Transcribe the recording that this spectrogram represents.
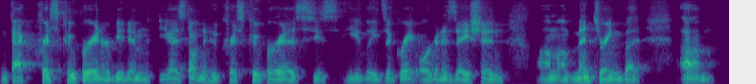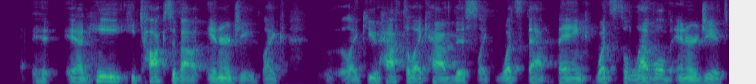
In fact, Chris Cooper interviewed him. If you guys don't know who Chris Cooper is, he's he leads a great organization um, of mentoring, but um, and he he talks about energy like like you have to like have this like what's that bank? What's the level of energy it's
